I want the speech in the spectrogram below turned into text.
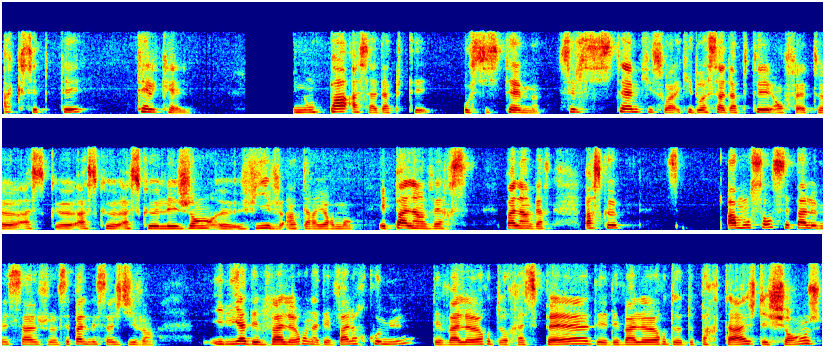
acceptés tels quels. Ils n'ont pas à s'adapter au système. C'est le système qui, soit, qui doit s'adapter en fait à ce, que, à, ce que, à ce que les gens vivent intérieurement et pas l'inverse. Pas l'inverse. Parce que à mon sens, c'est pas le message, c'est pas le message divin. Il y a des valeurs, on a des valeurs communes, des valeurs de respect, des, des valeurs de, de partage, d'échange.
